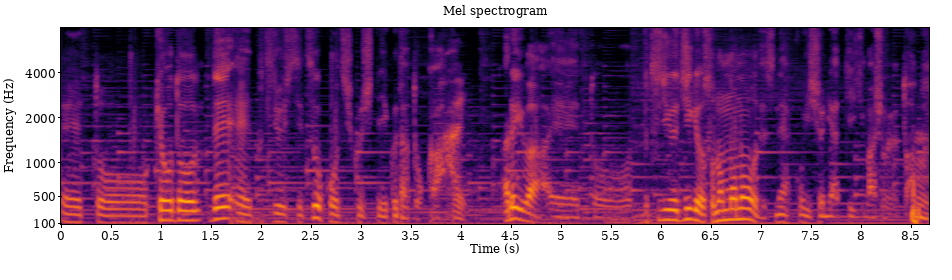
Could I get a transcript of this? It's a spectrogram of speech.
えー、と共同で、えー物流施設を構築していくだとか、はい。あるいは、えー、と物流事業そのものをですねこう一緒にやっていきましょうよと、うん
